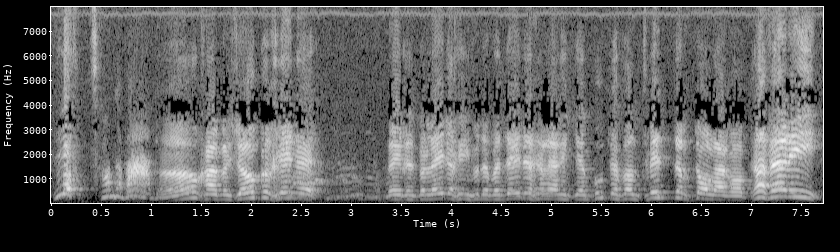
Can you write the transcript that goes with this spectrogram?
lid van de baan. Oh, gaan we zo beginnen. Wegens belediging van de verdediger leg ik je een boete van 20 dollar op. Ravelli,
